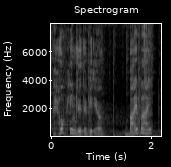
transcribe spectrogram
I hope you enjoyed the video. Bye bye!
